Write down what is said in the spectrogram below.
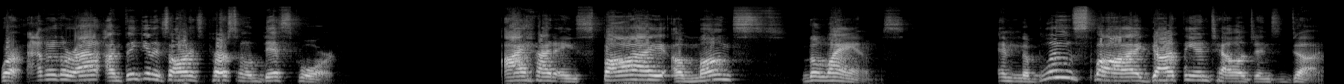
wherever they're at. I'm thinking it's on his personal discord I had a spy amongst the lambs. And the blue spy got the intelligence done.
